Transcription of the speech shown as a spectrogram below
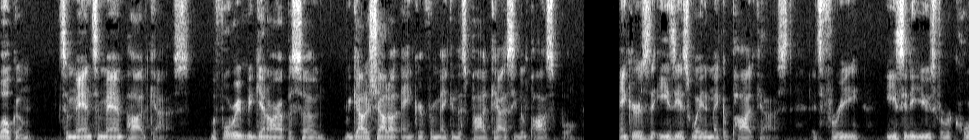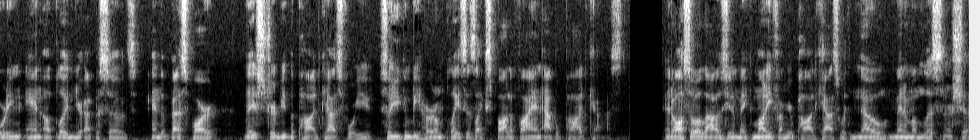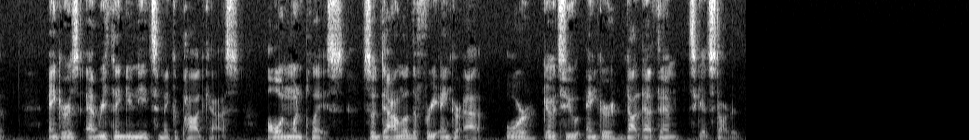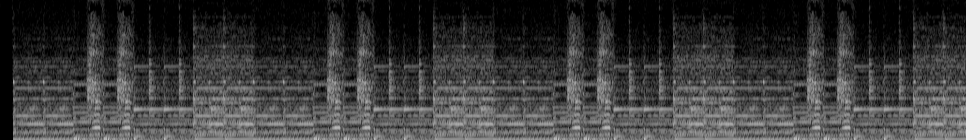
Welcome to Man to Man Podcast. Before we begin our episode, we got to shout out Anchor for making this podcast even possible. Anchor is the easiest way to make a podcast. It's free, easy to use for recording and uploading your episodes, and the best part, they distribute the podcast for you so you can be heard on places like Spotify and Apple Podcasts. It also allows you to make money from your podcast with no minimum listenership. Anchor is everything you need to make a podcast, all in one place. So download the free Anchor app or go to anchor.fm to get started.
